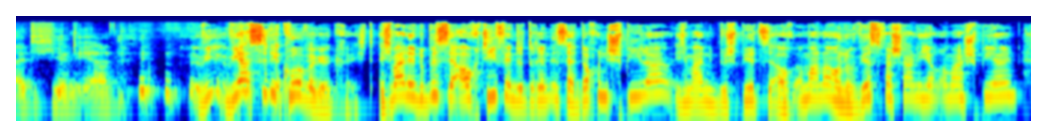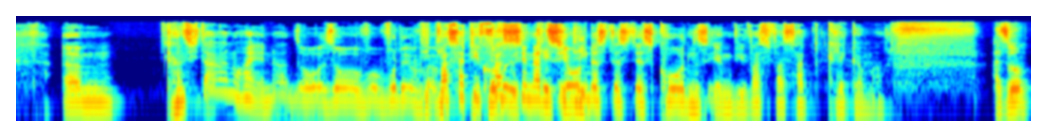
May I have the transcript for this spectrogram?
halte ich hier in Ehren. Wie, wie hast du die Kurve gekriegt? Ich meine, du bist ja auch tief in dir drin, ist ja doch ein Spieler. Ich meine, du spielst ja auch immer noch und du wirst wahrscheinlich auch immer spielen. Ähm, kannst dich daran noch erinnern? So, so, wo, wo du, die, was hat die, die Faszination die, des, des, des Codens irgendwie? Was, was hat Klick gemacht? Also,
